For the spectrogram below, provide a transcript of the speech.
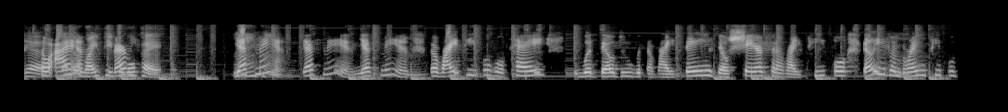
Yeah. So I am right people will pay. Yes, mm-hmm. ma'am. Yes, ma'am. Yes, ma'am. The right people will pay what they'll do with the right things. They'll share to the right people. They'll even bring people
